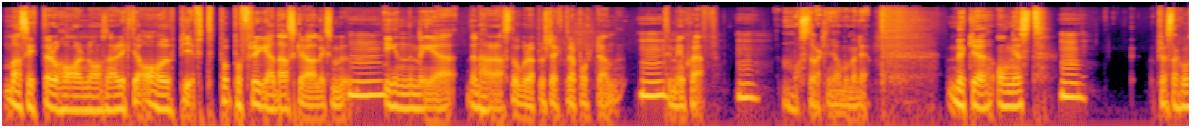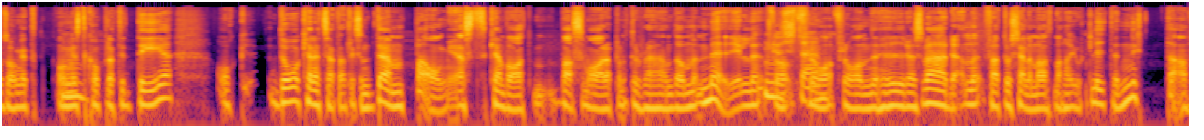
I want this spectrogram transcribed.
man sitter och har någon sån riktig A-uppgift. På, på fredag ska jag liksom Mm. in med den här stora projektrapporten till min chef. Måste verkligen jobba med det. Mycket ångest. Mm. Prestationsångest ångest kopplat till det. Och då kan ett sätt att liksom dämpa ångest kan vara att bara svara på något random mail från, från, från hyresvärden. För att då känner man att man har gjort lite nytta.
